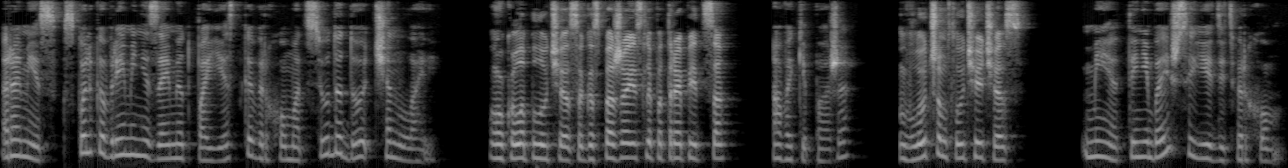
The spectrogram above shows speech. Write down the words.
«Рамис, сколько времени займет поездка верхом отсюда до Ченлай?» «Около получаса, госпожа, если поторопиться». «А в экипаже?» «В лучшем случае час». «Мия, ты не боишься ездить верхом?»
